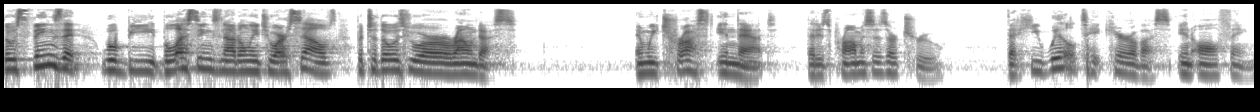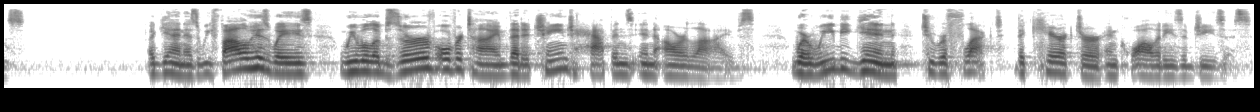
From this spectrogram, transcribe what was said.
those things that will be blessings not only to ourselves, but to those who are around us. And we trust in that, that his promises are true, that he will take care of us in all things. Again, as we follow his ways, we will observe over time that a change happens in our lives where we begin to reflect the character and qualities of Jesus.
